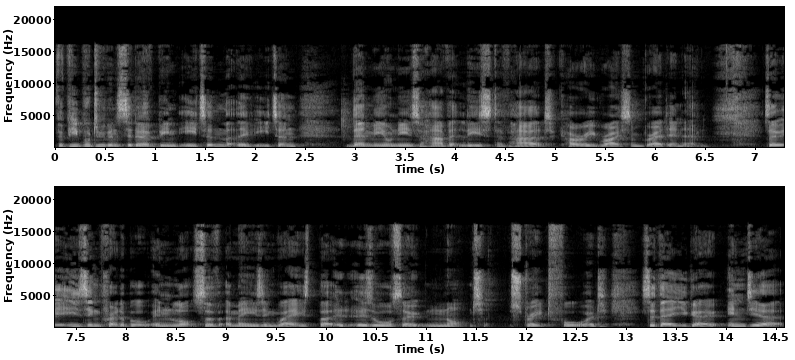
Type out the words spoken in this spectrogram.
for people to consider have been eaten, that they've eaten, their meal needs to have at least have had curry, rice and bread in it. So it is incredible in lots of amazing ways, but it is also not straightforward. So there you go. India,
